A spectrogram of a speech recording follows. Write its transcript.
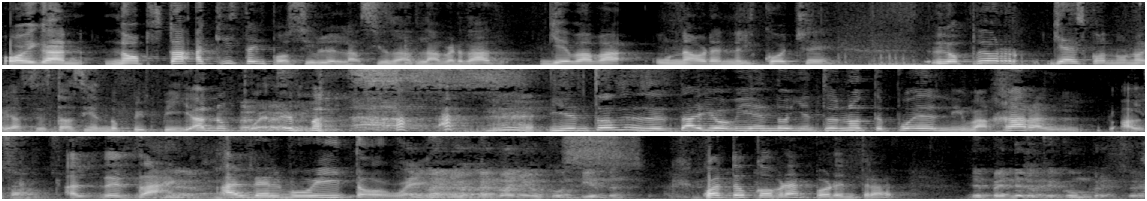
Oigan, no, está, aquí está imposible la ciudad. La verdad, llevaba una hora en el coche. Lo peor ya es cuando uno ya se está haciendo pipí, ya no puede más. Y entonces está lloviendo y entonces no te puedes ni bajar al, al, al, al del buito, güey. baño, el baño con tiendas. ¿Cuánto cobran por entrar? Depende de lo que compres. pero-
